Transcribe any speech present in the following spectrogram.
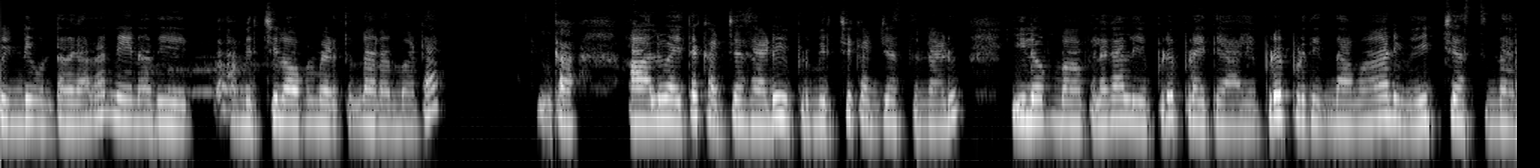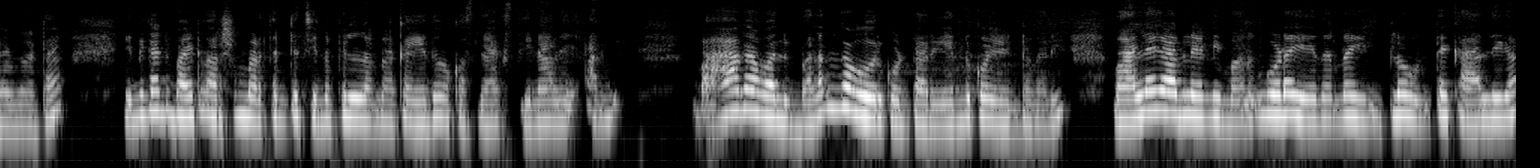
పిండి ఉంటుంది కదా నేను అది ఆ మిర్చి లోపల పెడుతున్నాను అనమాట ఇంకా ఆలు అయితే కట్ చేశాడు. ఇప్పుడు మిర్చి కట్ చేస్తున్నాడు. ఈలోపు మా పిల్లగాళ్ళు ఎప్పుడెప్పుడైతే ఎప్పుడెప్పుడు తిందామా? అని వెయిట్ చేస్తున్నారనమాట. ఎందుకంటే బయట వర్షం పడుతుంటే చిన్నపిల్లలు అన్నాక ఏదో ఒక స్నాక్స్ తినాలి అని బాగా వాళ్ళు బలంగా కోరుకుంటారు. ఎందుకో ఏంటో కానీ వాళ్ళే కాదులేండి మనం కూడా ఏదన్నా ఇంట్లో ఉంటే ఖాళీగా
